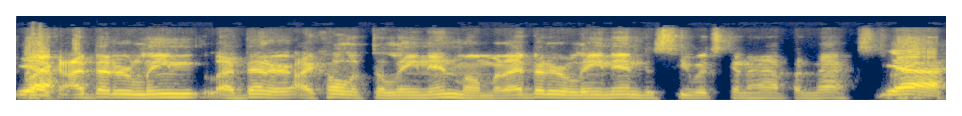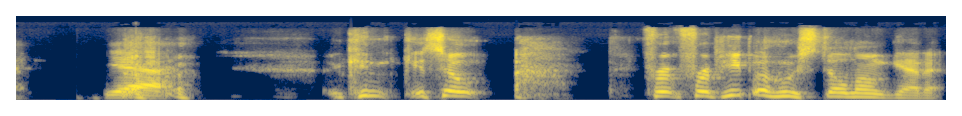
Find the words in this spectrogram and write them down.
Yeah. Like I better lean. I better. I call it the lean in moment. I better lean in to see what's gonna happen next. Yeah. Yeah. Can so for for people who still don't get it,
